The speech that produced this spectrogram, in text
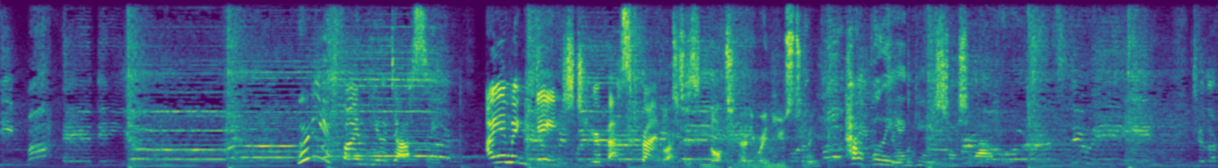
Keep my hand in yours. Where do you find the audacity? I am engaged to your best friend. That is not in any way news to me. Happily engaged, I should add. Why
